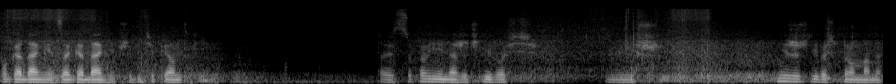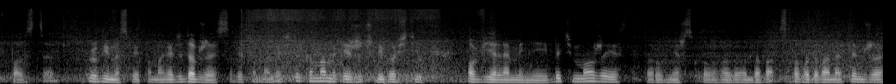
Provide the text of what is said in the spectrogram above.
pogadanie, zagadanie, przybicie piątki, to jest zupełnie inna życzliwość niż, niż życzliwość, którą mamy w Polsce. Lubimy sobie pomagać, dobrze jest sobie pomagać, tylko mamy tej życzliwości o wiele mniej. Być może jest to również spowodowane tym, że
